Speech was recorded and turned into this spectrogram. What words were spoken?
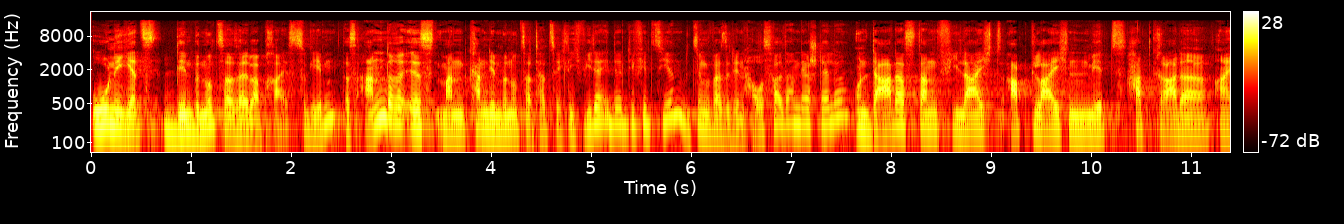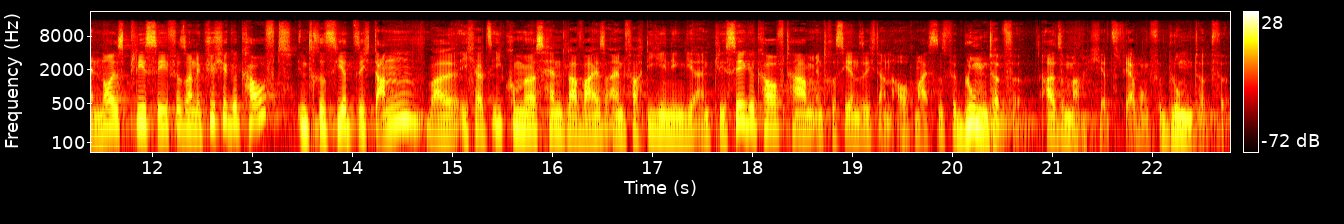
ohne jetzt den Benutzer selber preiszugeben. Das andere ist, man kann den Benutzer tatsächlich wieder identifizieren, beziehungsweise den Haushalt an der Stelle und da das dann vielleicht abgleichen mit, hat gerade ein neues Plissé für seine Küche gekauft, interessiert sich dann, weil ich als E-Commerce-Händler weiß einfach, diejenigen, die ein Plissé gekauft haben, interessieren sich dann auch meistens für Blumentöpfe. Also mache ich jetzt Werbung für Blumentöpfe.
